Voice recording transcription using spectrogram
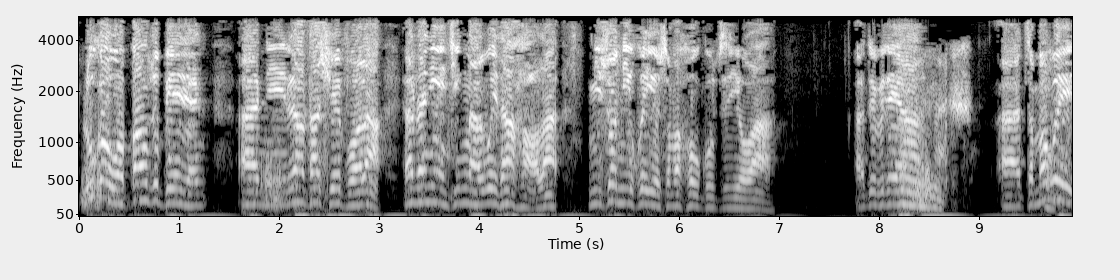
如果我帮助别人啊，你让他学佛了，让他念经了，为他好了，你说你会有什么后顾之忧啊？啊，对不对啊？啊，怎么会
